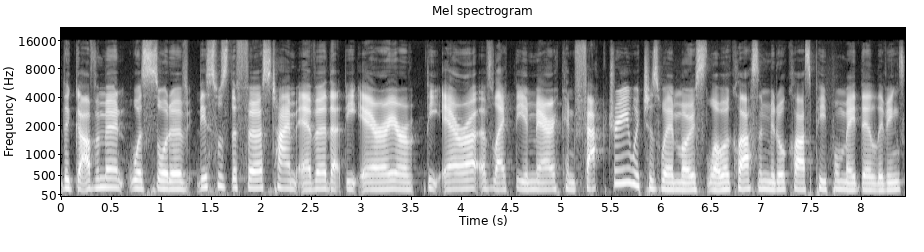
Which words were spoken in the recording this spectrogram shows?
The government was sort of this was the first time ever that the area the era of like the American factory, which is where most lower class and middle class people made their livings,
